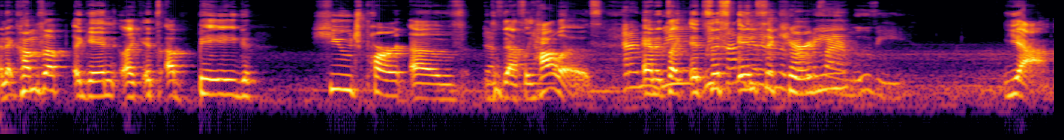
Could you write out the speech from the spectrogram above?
And it comes up again like it's a big huge part of the deathly hallows and I mean, it's we- like it's this kinda get it in the Goblet of insecurity yeah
